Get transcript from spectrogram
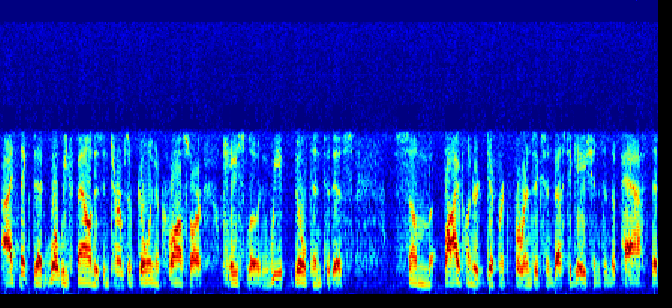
I think that what we found is in terms of going across our caseload, and we've built into this some 500 different forensics investigations in the past that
